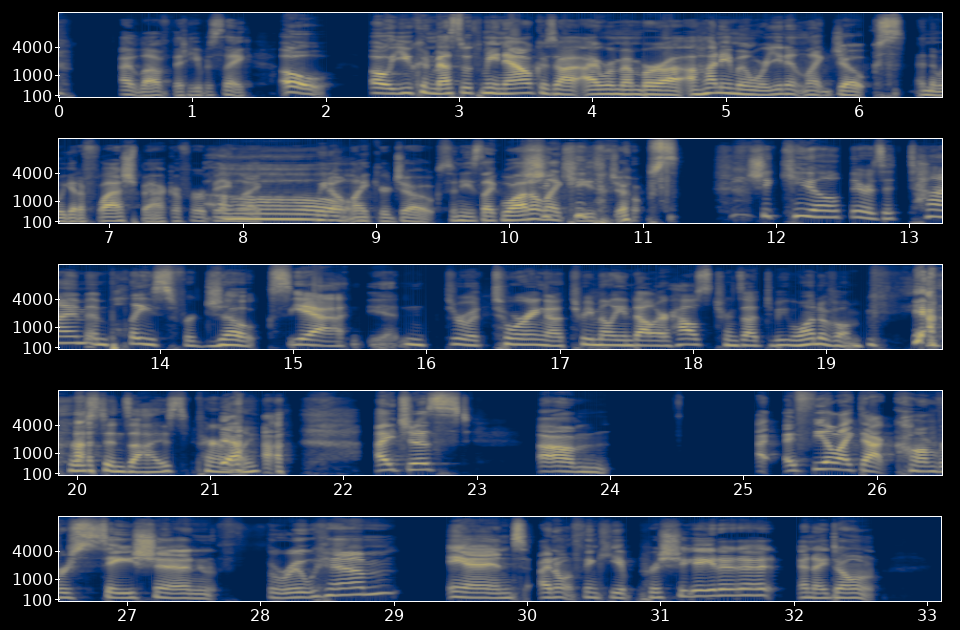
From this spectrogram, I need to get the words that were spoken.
I love that he was like, "Oh, oh, you can mess with me now because I, I, remember a, a, honeymoon where you didn't like jokes, and then we get a flashback of her being oh. like, "We don't oh. like your jokes," and he's like, "Well, I don't Shaquille, like these jokes." Shaquille, there's a time and place for jokes. Yeah, yeah through a touring a three million dollar house turns out to be one of them. Yeah, in Kirsten's eyes, apparently. Yeah. I just, um, I, I feel like that conversation through him and I don't think he appreciated it. And I don't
